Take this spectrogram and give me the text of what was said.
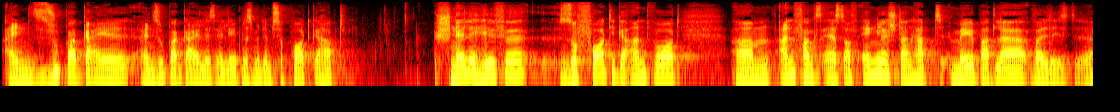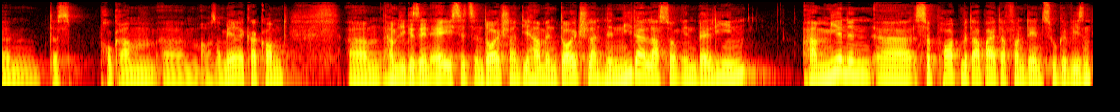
ein super geil, ein super geiles Erlebnis mit dem Support gehabt. Schnelle Hilfe, sofortige Antwort. Ähm, anfangs erst auf Englisch, dann hat Mail Butler, weil die, ähm, das Programm ähm, aus Amerika kommt, ähm, haben die gesehen, ey, ich sitze in Deutschland, die haben in Deutschland eine Niederlassung in Berlin haben mir einen äh, Support-Mitarbeiter von denen zugewiesen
